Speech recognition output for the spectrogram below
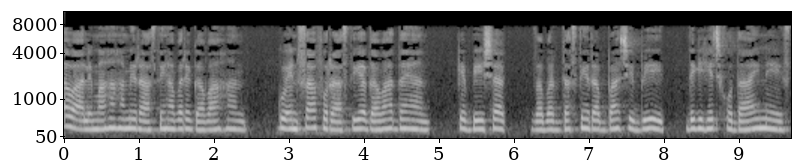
والمہ ہمیں راستے حبر گواہند۔ گو انصاف و راستی گواہ دیند کہ بے شک زبردستی ربا چی بیت دیگی ہچ خدائی نیست.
